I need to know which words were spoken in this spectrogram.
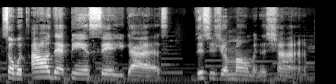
So, with all that being said, you guys, this is your moment to shine.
